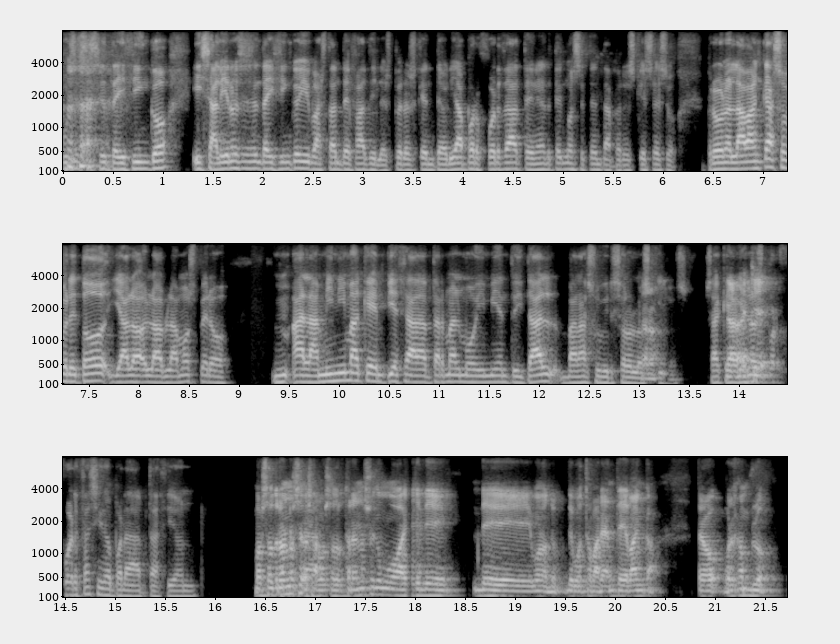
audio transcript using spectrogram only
puse 65 y salieron 65 y bastante fáciles, pero es que en teoría por fuerza tener tengo 70, pero es que es eso. Pero bueno, en la banca sobre todo, ya lo, lo hablamos, pero mm, a la mínima que empiece a adaptarme al movimiento y tal, van a subir solo los Claro. kilos. O sea que Claro, ya no es que- por fuerza, sino por adaptación. Vosotros no sé, o sea, vosotros tres no sé cómo vais de, de, bueno, de, de vuestra variante de banca, pero por ejemplo,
